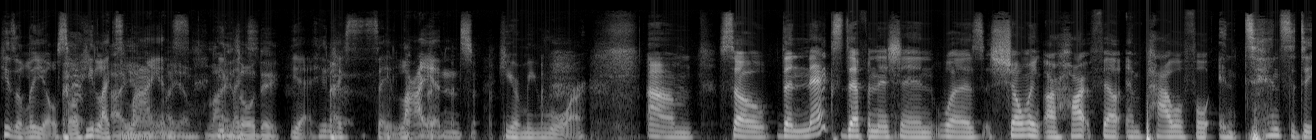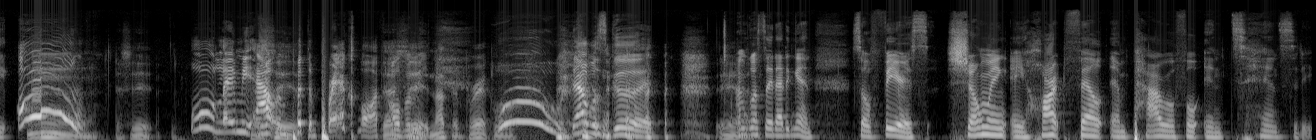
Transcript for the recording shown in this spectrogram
He's a Leo, so he likes I am, lions. I am. Lions likes- all day. Yeah, he likes to say lions. Hear me roar. Um, so the next definition was showing our heartfelt and powerful intensity. Oh, That's it. Oh, lay me out and put the prayer cloth That's over it. me. Not the prayer cloth. Woo, that was good. Yeah. I'm going to say that again. So fierce, showing a heartfelt and powerful intensity.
